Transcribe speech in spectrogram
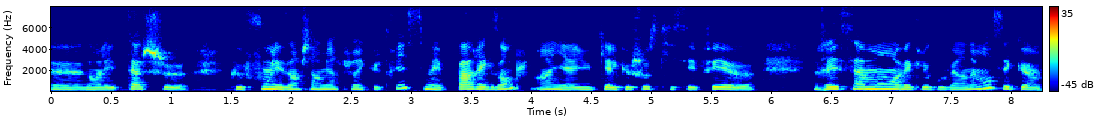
euh, dans les tâches euh, que font les infirmières puricultrices. Mais par exemple, hein, il y a eu quelque chose qui s'est fait récemment avec le gouvernement, c'est que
